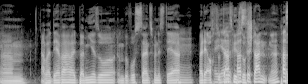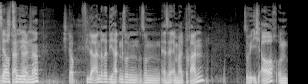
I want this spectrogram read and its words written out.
Ähm, aber der war halt bei mir so im Bewusstsein zumindest der, mhm. weil der auch so ja, dafür so stand, ne? Passt also ja auch zu ihm, halt, ne? Ich glaube, viele andere, die hatten so ein, so ein SRM halt dran, so wie ich auch, und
